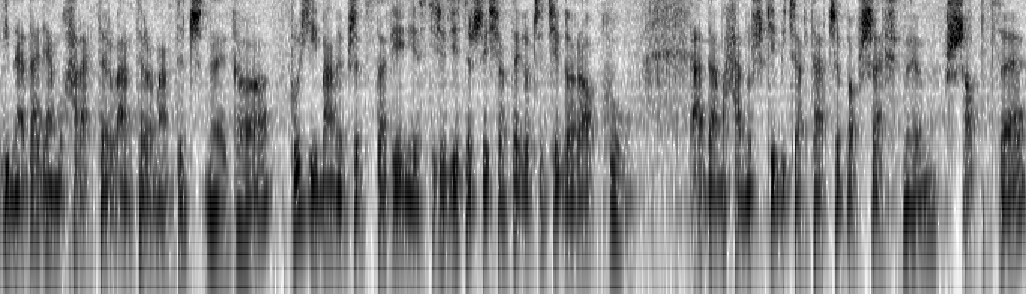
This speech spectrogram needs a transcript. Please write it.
i nadania mu charakteru antyromantycznego. Później mamy przedstawienie z 1963 roku Adama Hanuszkiewicza w Teatrze Powszechnym w Szopce.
